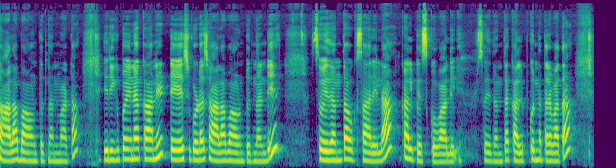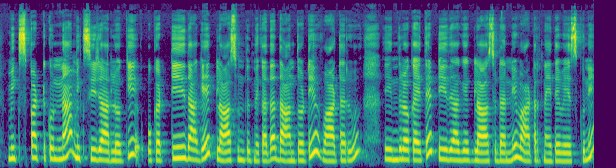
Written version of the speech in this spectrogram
చాలా బాగుంటుంది అనమాట ఇరిగిపోయినా కానీ టేస్ట్ కూడా చాలా బాగుంటుందండి. సో ఇదంతా ఒకసారి ఇలా కలిపేసుకోవాలి. సో ఇదంతా కలుపుకున్న తర్వాత మిక్స్ పట్టుకున్న మిక్సీ జార్లోకి ఒక టీ తాగే గ్లాస్ ఉంటుంది కదా దాంతో వాటరు. ఇందులోకి అయితే టీ తాగే గ్లాసుడన్ని వాటర్ని అయితే వేసుకుని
